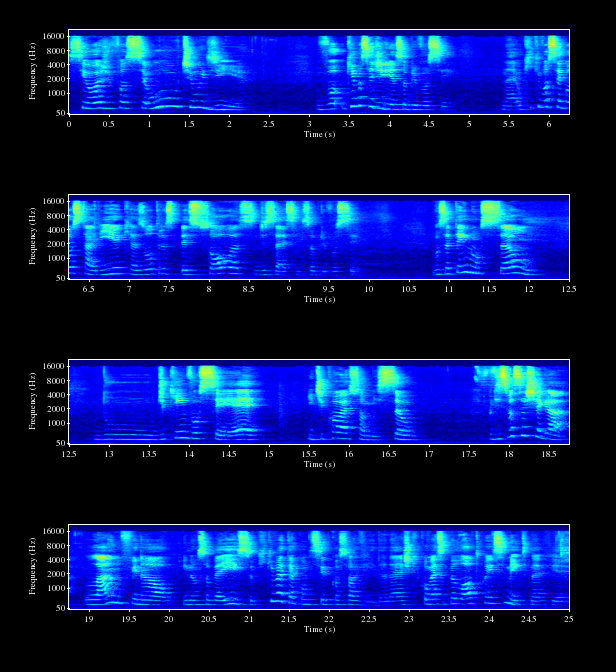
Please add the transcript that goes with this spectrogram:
se hoje fosse seu último dia, o que você diria sobre você? Né? O que, que você gostaria que as outras pessoas dissessem sobre você? Você tem noção do de quem você é e de qual é a sua missão. Porque se você chegar lá no final e não souber isso, o que, que vai ter acontecido com a sua vida, né? Acho que começa pelo autoconhecimento, né, Viviane?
